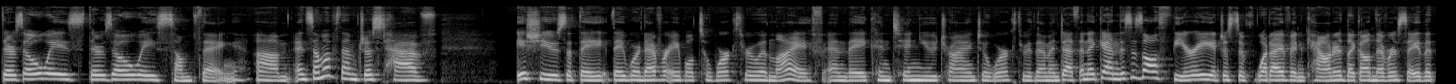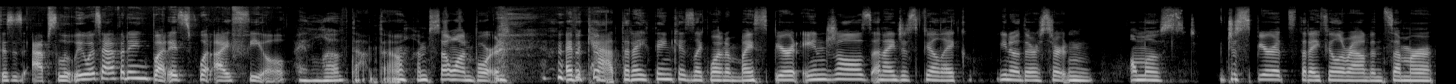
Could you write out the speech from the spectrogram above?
there's always, there's always something. Um, and some of them just have, issues that they they were never able to work through in life and they continue trying to work through them in death and again this is all theory just of what i've encountered like i'll never say that this is absolutely what's happening but it's what i feel I love that though. I'm so on board. I have a cat that I think is like one of my spirit angels. And I just feel like, you know, there are certain almost just spirits that I feel around, and some are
